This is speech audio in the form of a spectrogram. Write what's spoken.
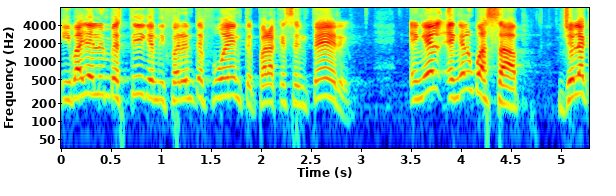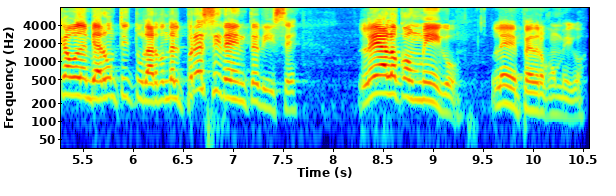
Y vaya y lo investigue en diferentes fuentes para que se entere. En el, en el WhatsApp, yo le acabo de enviar un titular donde el presidente dice, léalo conmigo, lee Pedro conmigo.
